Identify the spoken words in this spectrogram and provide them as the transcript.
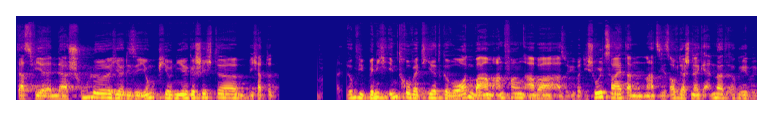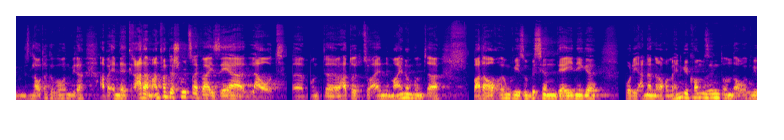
dass wir in der Schule hier diese Jungpioniergeschichte, ich hatte irgendwie bin ich introvertiert geworden, war am Anfang, aber also über die Schulzeit, dann hat sich das auch wieder schnell geändert, irgendwie ein bisschen lauter geworden wieder. Aber der, gerade am Anfang der Schulzeit war ich sehr laut äh, und äh, hatte zu allen eine Meinung und äh, war da auch irgendwie so ein bisschen derjenige, wo die anderen dann auch immer hingekommen sind und auch irgendwie.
